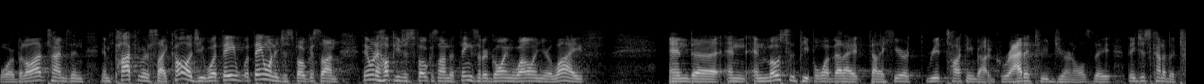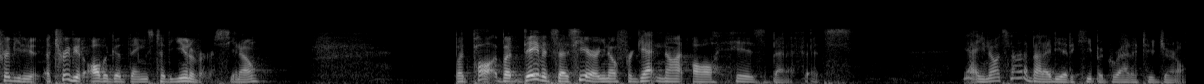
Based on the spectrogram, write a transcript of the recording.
for. But a lot of times in, in popular psychology, what they, what they want to just focus on, they want to help you just focus on the things that are going well in your life. And, uh, and, and most of the people that I, that I hear re- talking about gratitude journals, they, they just kind of attribute, attribute all the good things to the universe, you know? But, Paul, but David says here, you know, forget not all his benefits. Yeah, you know, it's not a bad idea to keep a gratitude journal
